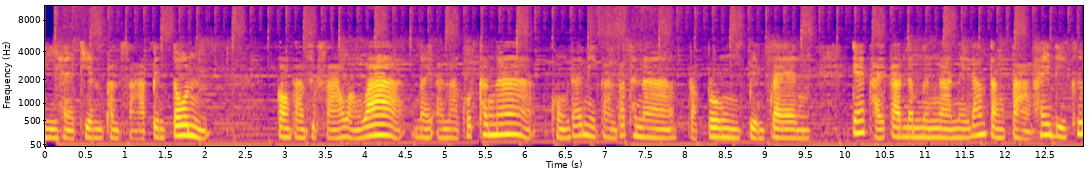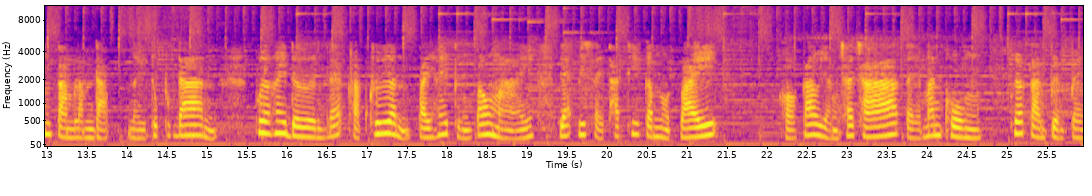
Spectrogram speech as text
ณีแห่เทียนพรรษาเป็นต้น กองการศึกษาหวังว่า ในอนาคตข้างหน้า คงได้มีการพัฒนา ปรับปรุง เปลี่ยนแปลง แก้ไขการดำเนินงานในด้านต่างๆ ให้ดีขึ้นตามลำดับในทุกๆด้านเพื่อให้เดินและขับเคลื่อนไปให้ถึงเป้าหมาย และวิสัยทัศน์ที่กำหนดไว้ อก้าวอย่างช้าๆ แต่มั่นคง เพื่อการเปลี่ยนแปลง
